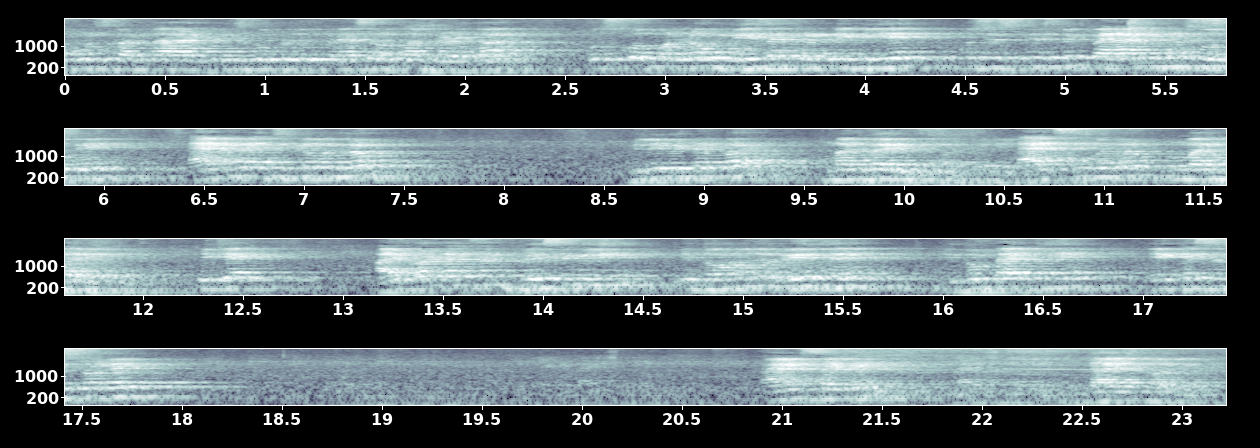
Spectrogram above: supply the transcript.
फोर्स करता है आर्टरीज के ऊपर जो प्रेशर होता है ब्लड का, उसको अपन लोग मेजर करने के लिए कुछ स्पेसिफिक पैरामीटर्स होते हैं। एमएमएच का मतलब मिलीमीटर पर मरकरी एचसी मतलब मरकरी ठीक है? हाइपरटेंशन बेसिकली ये दोनों जो रेंज है, ये दो टाइप की है, एक है systolic and second diastolic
